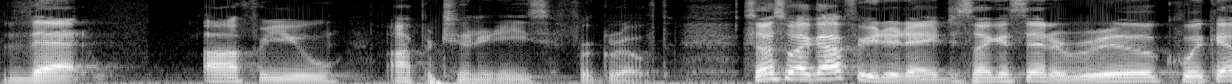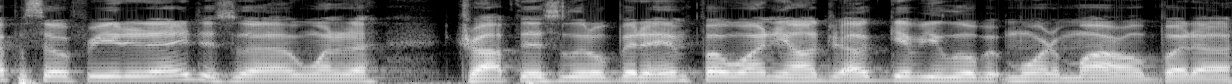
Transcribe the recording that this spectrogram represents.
that offer you opportunities for growth. So that's what I got for you today. Just like I said, a real quick episode for you today. Just uh, wanted to drop this little bit of info on you. I'll, I'll give you a little bit more tomorrow, but uh,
